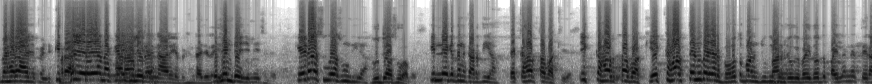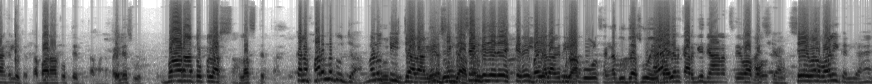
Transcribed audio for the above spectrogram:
ਮਹਿਰਾਜ ਪਿੰਡ। ਕਿੱਥੇ ਰਹਿ ਜਾਂਦਾ ਕਿਹੜੇ ਜ਼ਿਲ੍ਹੇ ਚ? ਨਾਲ ਹੀ ਆ, ਬਠਿੰਡਾ ਜ਼ਿਲ੍ਹੇ 'ਚ। ਬਠਿੰਡੇ ਜ਼ਿਲ੍ਹੇ ਚ। ਕਿਹੜਾ ਸੂਆ ਸੁੰਦੀ ਆ? ਦੂਜਾ ਸੂਆ ਬਾਈ। ਕਿੰਨੇ ਕੁ ਦਿਨ ਕੱਢਦੀ ਆ? ਇੱਕ ਹਫਤਾ ਬਾਕੀ ਹੈ ਇੱਕ ਹਫਤਾ ਬਾਕੀ ਆ। ਇੱਕ ਹਫ਼ਤੇ ਨੂੰ ਤਾਂ ਯਾਰ ਬਹੁਤ ਬਣ ਜੂਗੀ ਬਣ ਜੂਗੀ ਬਾਈ ਦੁੱਧ ਪਹਿਲਾਂ ਨੇ 13 ਕਿਲੋ ਦਿੱਤਾ 12 ਤੋਂ ਉੱਤੇ ਦਿੱਤਾ ਮੈਨੂੰ ਪਹਿਲੇ ਸੂਏ। 12 ਤੋਂ ਪਲੱਸ ਪਲੱਸ ਦਿੱਤਾ। ਕਨਫਰਮ ਦੂਜਾ ਮੈਨੂੰ ਤੀਜਾ ਲੱਗ ਗਿਆ ਨਹੀਂ, ਸਿੰਘ ਸਿੰਘ। ਜੇ ਦੇਖ ਕੇ ਤੀਜਾ ਲੱਗਦੀ ਆ। ਗੋਲ ਸਿੰਘਾ ਦੂਜਾ ਹੈਂ? ਵਜਨ ਕਰ ਗਈ ਜਾਨ ਸੇਵਾ ਬਹੁਤ ਸੇਵਾ ਵਾਲੀ ਕਰੀਆ ਹੈ।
